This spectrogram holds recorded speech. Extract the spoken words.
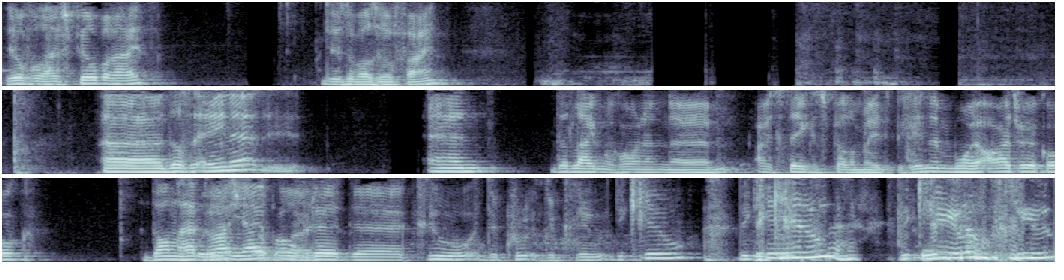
heel veel herspeelbaarheid. Dus dat was heel fijn. dat is de ene. En dat lijkt me gewoon een uitstekend spel om mee te beginnen. Mooie artwork ook. Dan hebben wij, jij hebt over de, de crew, de crew, de crew, de crew, de crew, de crew, de crew.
